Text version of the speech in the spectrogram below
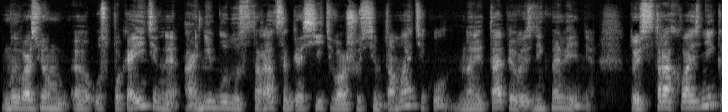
мы возьмем э, успокоительные, они будут стараться гасить вашу симптоматику на этапе возникновения. То есть страх возник,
